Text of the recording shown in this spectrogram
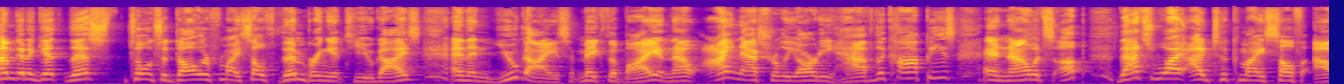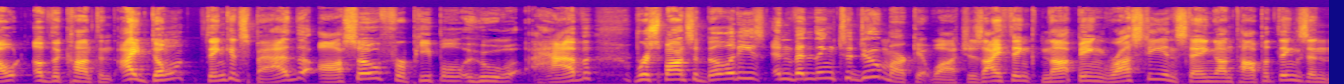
I'm gonna get this till it's a dollar for myself, then bring it to you guys, and then you guys make the buy, and now I naturally already have the copies, and now it's up. That's why I took myself out of the content. I don't think it's bad also for people who have responsibilities in vending to do market watches. I think not being rusty and staying on top of things and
